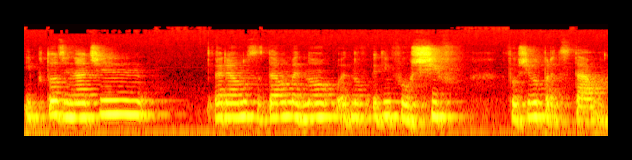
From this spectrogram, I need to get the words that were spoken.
и по този начин реално създаваме едно, едно, един фалшив, фалшива представа.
